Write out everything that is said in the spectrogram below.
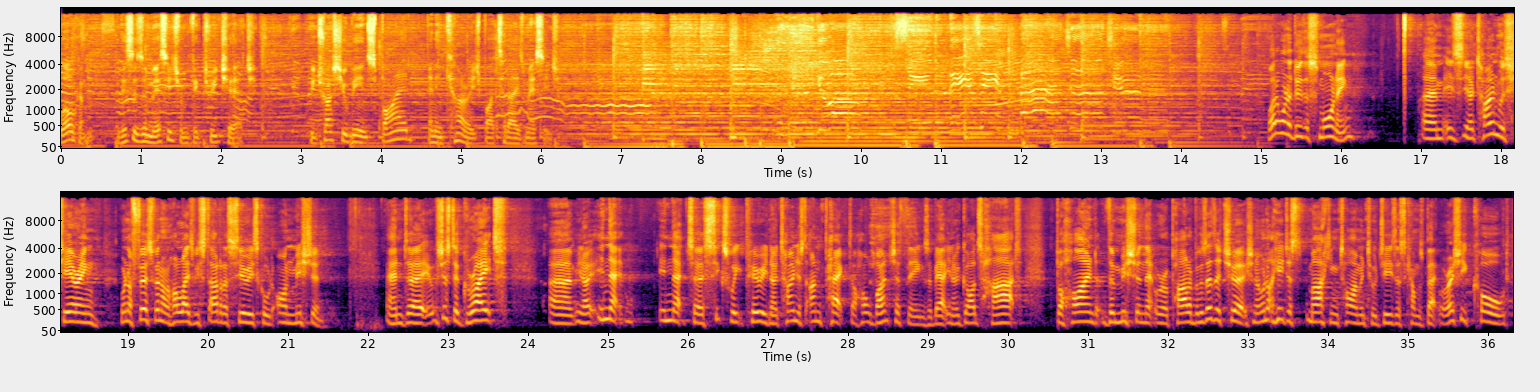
Welcome. This is a message from Victory Church. We trust you'll be inspired and encouraged by today's message. What I want to do this morning um, is, you know, Tone was sharing, when I first went on holidays, we started a series called On Mission. And uh, it was just a great, um, you know, in that, in that uh, six week period, you know, Tone just unpacked a whole bunch of things about, you know, God's heart behind the mission that we're a part of. Because as a church, you know, we're not here just marking time until Jesus comes back. We're actually called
